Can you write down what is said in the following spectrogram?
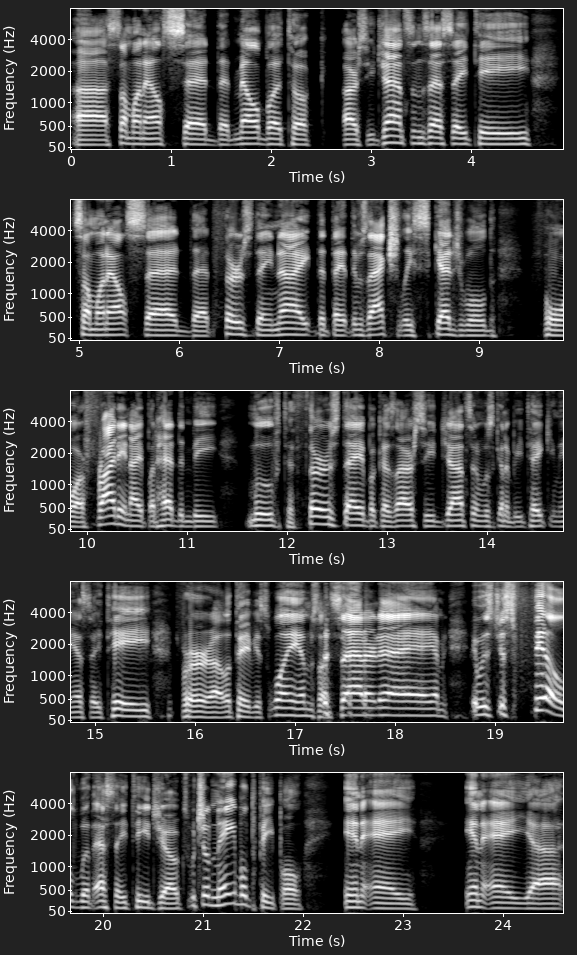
Uh, someone else said that Melba took R.C. Johnson's SAT. Someone else said that Thursday night that they, it was actually scheduled for Friday night, but had to be moved to Thursday because R.C. Johnson was going to be taking the SAT for uh, Latavius Williams on Saturday. I mean, it was just filled with SAT jokes, which enabled people in a in a uh,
